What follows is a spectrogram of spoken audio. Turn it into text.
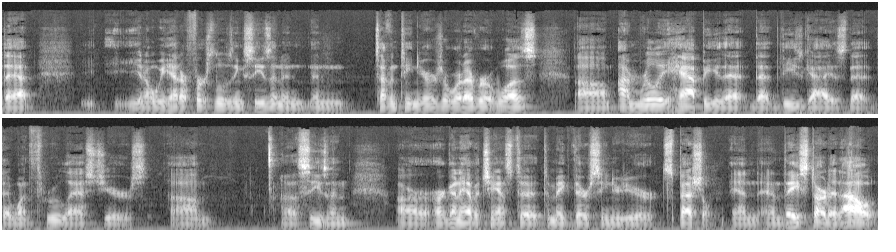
that you know we had our first losing season in, in 17 years or whatever it was. Um, I'm really happy that that these guys that that went through last year's um, uh, season are, are going to have a chance to, to make their senior year special. And, and they started out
